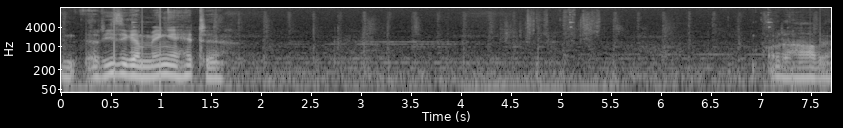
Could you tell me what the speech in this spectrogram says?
in riesiger Menge hätte. Oder habe.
